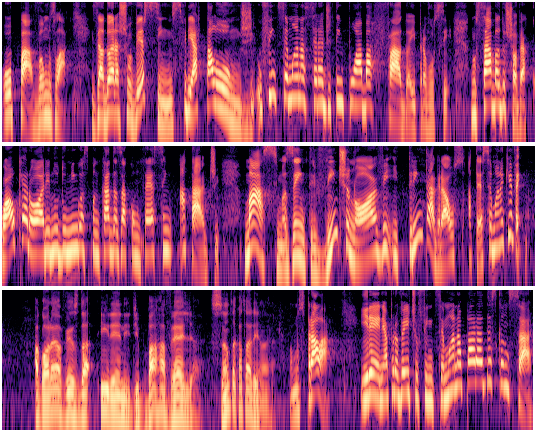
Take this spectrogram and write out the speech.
Opa, vamos lá. Isadora, chover sim, esfriar tá longe. O fim de semana será de tempo abafado aí para você. No sábado chove a qualquer hora e no domingo as pancadas acontecem à tarde. Máximas entre 29 e 30 graus até semana que vem. Agora é a vez da Irene de Barra Velha, Santa Catarina. Vamos para lá. Irene, aproveite o fim de semana para descansar.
